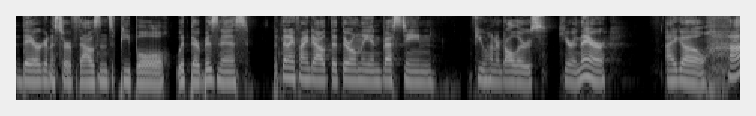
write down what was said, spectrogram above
they're going to serve thousands of people with their business, but then I find out that they're only investing a few hundred dollars here and there, I go, huh?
